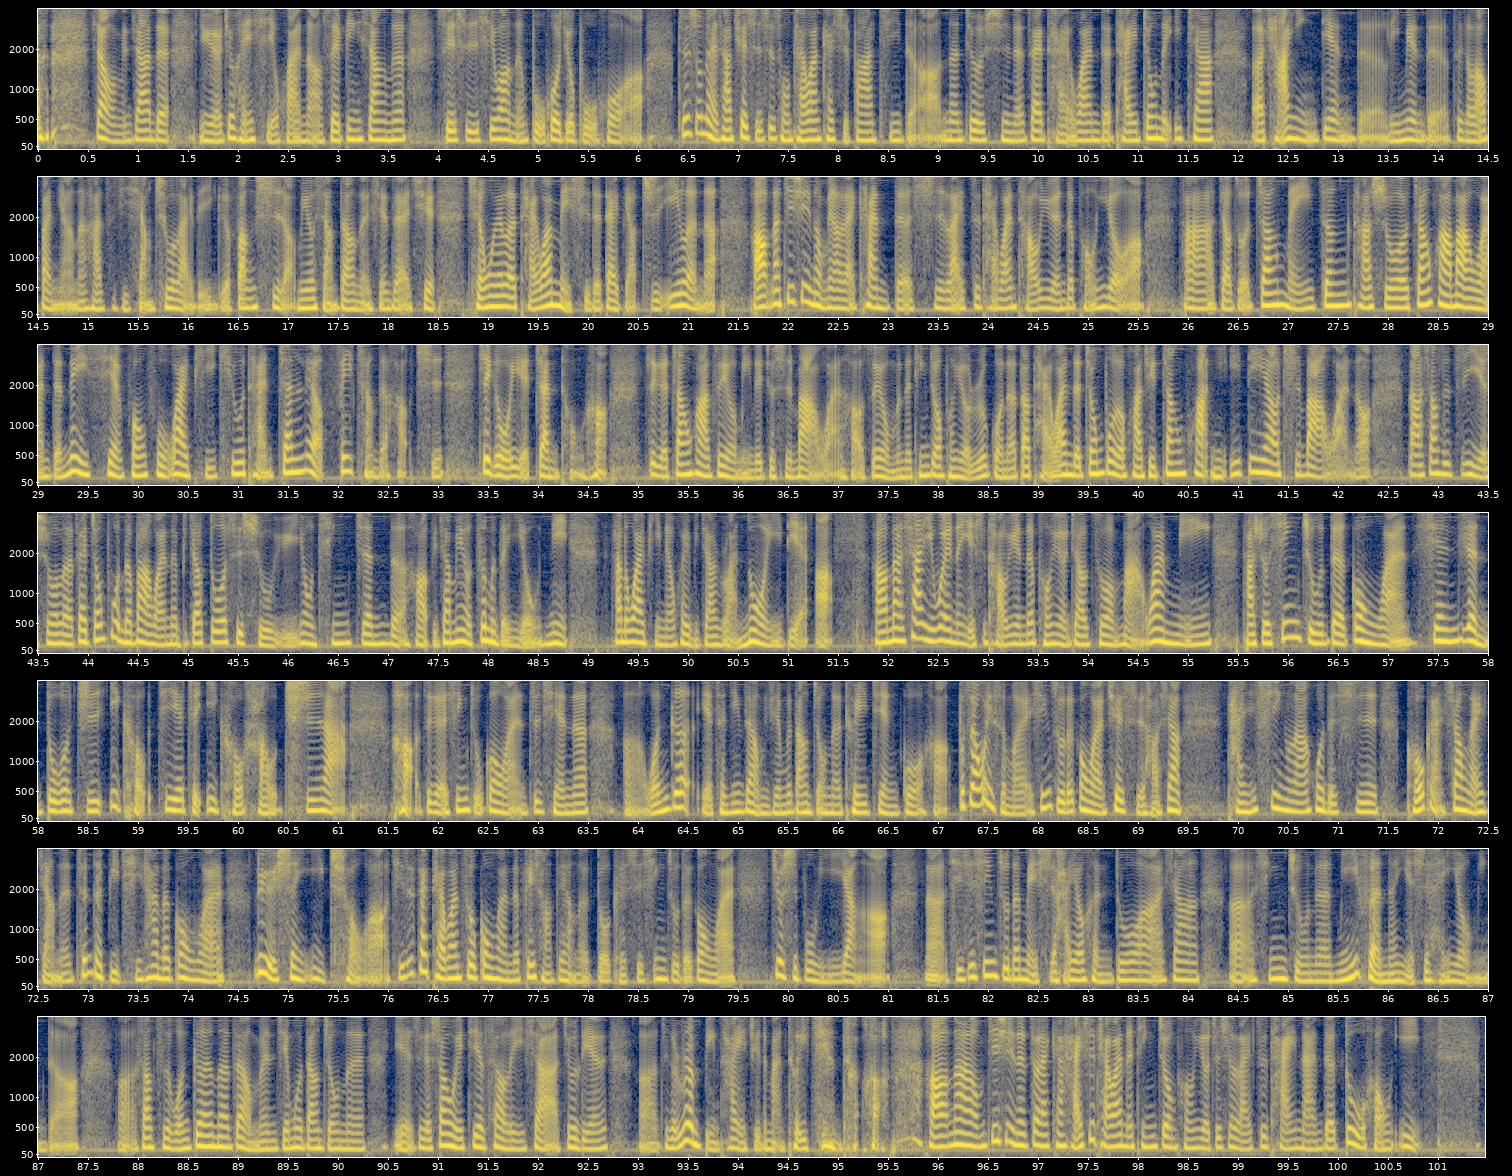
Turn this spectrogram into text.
像我们家的女儿就很喜欢呢，所以冰箱呢随时希望能补货就补货啊。珍珠奶茶确实是从台湾开始发迹的啊，那就是呢在台湾的台中的一家呃茶饮店的里面的这个老板娘呢，她自己想出来的一个方式啊，没有想到呢现在却成为了台湾美食的代表之一了呢。好，那继续呢我们要来看的是来自台湾桃园的朋友啊。他叫做张梅曾，他说彰化骂丸的内馅丰富，外皮 Q 弹，蘸料非常的好吃，这个我也赞同哈。这个彰化最有名的就是骂丸哈，所以我们的听众朋友如果呢到台湾的中部的话，去彰化你一定要吃骂丸哦。那上次志毅也说了，在中部的骂丸呢比较多是属于用清蒸的哈，比较没有这么的油腻。它的外皮呢会比较软糯一点啊。好，那下一位呢也是桃园的朋友，叫做马万明。他说新竹的贡丸鲜韧多汁，一口接着一口，好吃啊。好，这个新竹贡丸之前呢，呃，文哥也曾经在我们节目当中呢推荐过。哈，不知道为什么，新竹的贡丸确实好像。弹性啦，或者是口感上来讲呢，真的比其他的贡丸略胜一筹啊。其实，在台湾做贡丸的非常非常的多，可是新竹的贡丸就是不一样啊。那其实新竹的美食还有很多啊，像呃新竹呢米粉呢也是很有名的啊。呃，上次文哥呢在我们节目当中呢也这个稍微介绍了一下，就连啊这个润饼他也觉得蛮推荐的哈。好，那我们继续呢再来看，还是台湾的听众朋友，这是来自台南。的杜弘毅，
